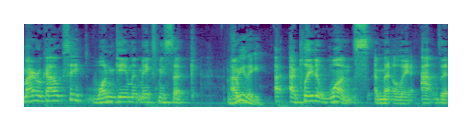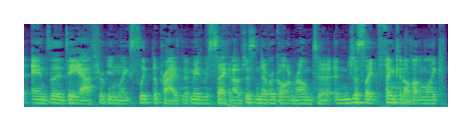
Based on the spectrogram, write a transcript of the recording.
Mario Galaxy, one game that makes me sick. Really? I, I played it once, admittedly, at the end of the day after being like sleep deprived, and it made me sick, and I've just never gotten around to it. And just like thinking of it, I'm like,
